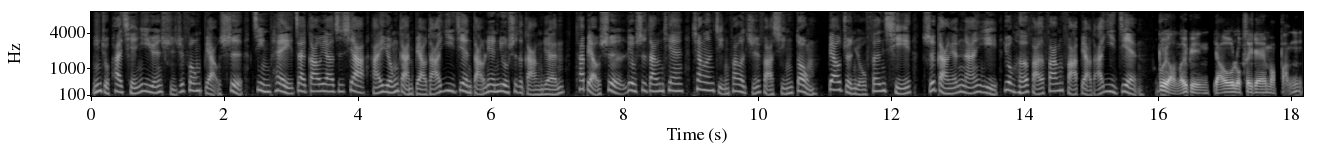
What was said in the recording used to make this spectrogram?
民主派前议员许之峰表示敬佩在高压之下还勇敢表达意见、悼念六四的港人。他表示，六四当天香港警方的执法行动标准有分歧，使港人难以用合法的方法表达意见。背囊里边有六四嘅物品，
